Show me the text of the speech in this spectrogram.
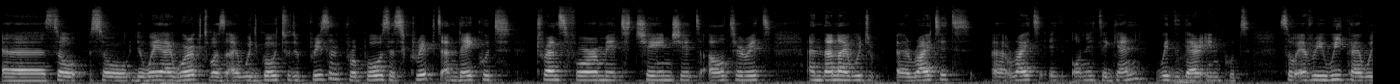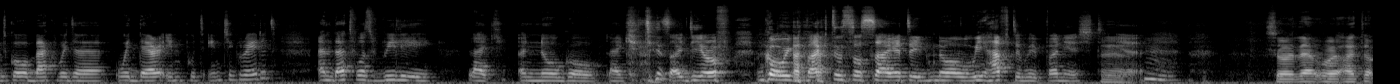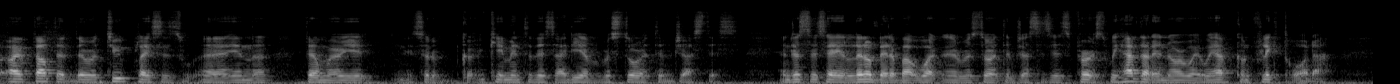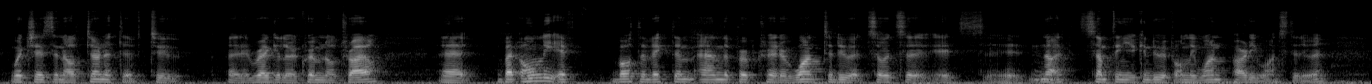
uh, so so the way I worked was I would go to the prison, propose a script, and they could transform it, change it, alter it, and then I would uh, write it uh, write it on it again with mm-hmm. their input. So every week I would go back with a with their input integrated, and that was really like a no go. Like this idea of going back to society. No, we have to be punished. Yeah. yeah. Hmm. So that were I thought I felt that there were two places uh, in the film where you, you sort of came into this idea of restorative justice. And just to say a little bit about what uh, restorative justice is first, we have that in Norway. We have konfliktrådet, which is an alternative to a regular criminal trial, uh, but only if both the victim and the perpetrator want to do it. So it's a, it's mm-hmm. not something you can do if only one party wants to do it.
